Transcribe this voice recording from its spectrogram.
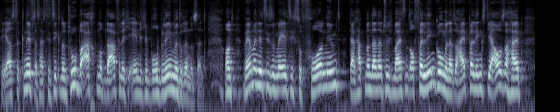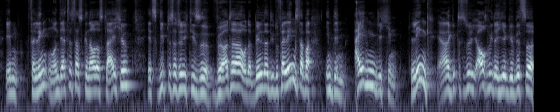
der erste Kniff. Das heißt, die Signatur beachten, ob da vielleicht ähnliche Probleme drin sind. Und wenn man jetzt diese Mail sich so vornimmt, dann hat man da natürlich meistens auch Verlinkungen, also Hyperlinks, die außerhalb eben verlinken. Und jetzt ist das genau das Gleiche. Jetzt gibt es natürlich diese Wörter oder Bilder, die du verlinkst, aber in dem eigentlichen Link, ja, gibt es natürlich auch wieder hier gewisse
